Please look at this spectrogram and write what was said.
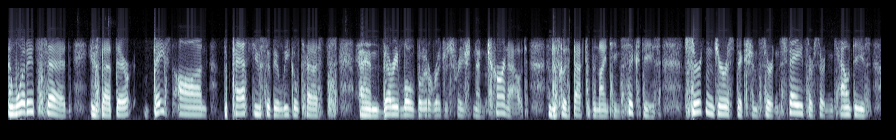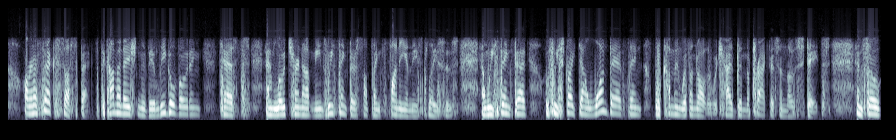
And what it said is that they're based on the past use of illegal tests and very low voter registration and turnout, and this goes back to the 1960s, certain jurisdictions, certain states, or certain counties are in effect suspect. The combination of illegal voting tests and low turnout means we think there's something funny in these places. And we think that if we strike down one bad thing, we'll come in with another, which had been the practice in those states. And so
